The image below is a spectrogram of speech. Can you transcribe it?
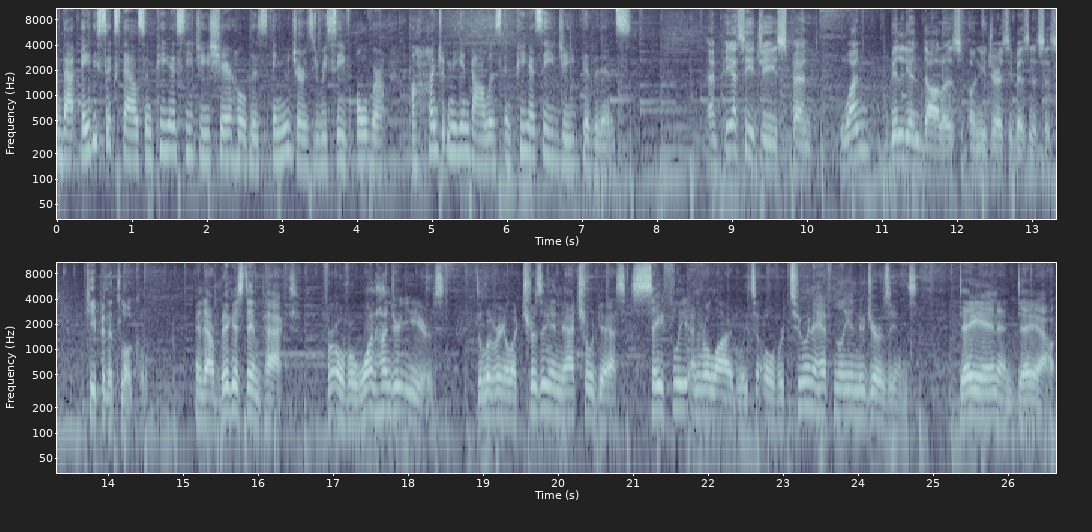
About 86,000 PSEG shareholders in New Jersey receive over $100 million in PSEG dividends. And PSEG spent $1 billion on New Jersey businesses, keeping it local. And our biggest impact for over 100 years, delivering electricity and natural gas safely and reliably to over 2.5 million New Jerseyans, day in and day out.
